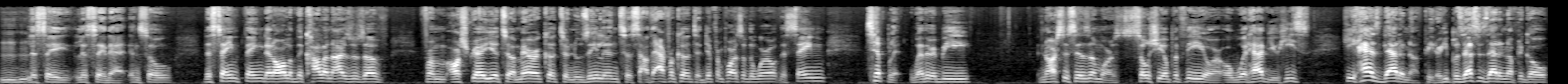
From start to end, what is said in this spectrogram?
Let's say let's say that. And so the same thing that all of the colonizers of from Australia to America to New Zealand to South Africa to different parts of the world, the same template, whether it be narcissism or sociopathy or, or what have you, he's he has that enough, Peter. He possesses that enough to go,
